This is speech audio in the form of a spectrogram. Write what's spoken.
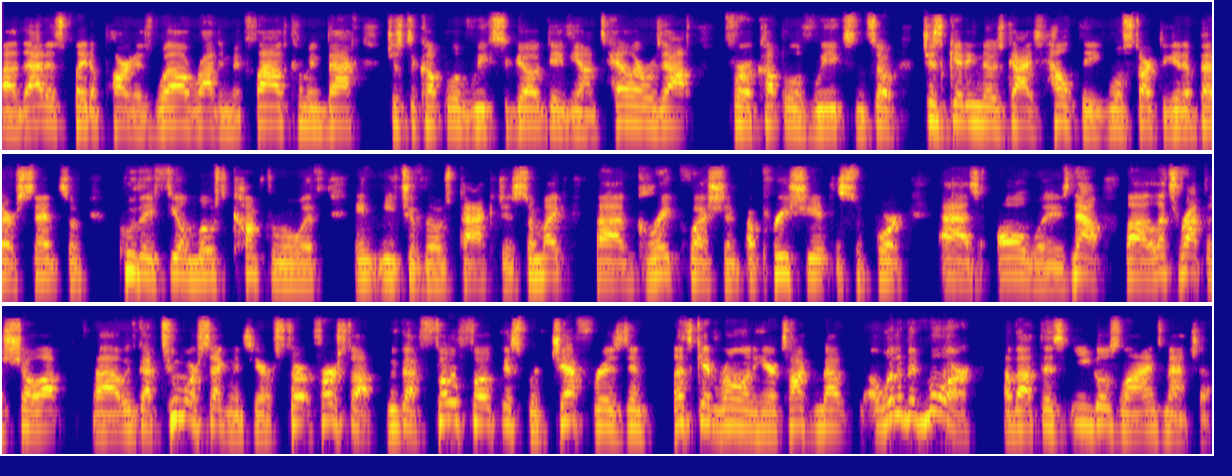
uh, that has played a part as well. Rodney McLeod coming back just a couple of weeks ago. Davion Taylor was out for a couple of weeks. And so just getting those guys healthy, we'll start to get a better sense of who they feel most comfortable with in each of those packages. So, Mike, uh, great question. Appreciate the support as always. Now, uh, let's wrap the show up. Uh, we've got two more segments here. Start, first off, we've got Faux Focus with Jeff Risdon. Let's get rolling here, talking about a little bit more about this Eagles Lions matchup.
